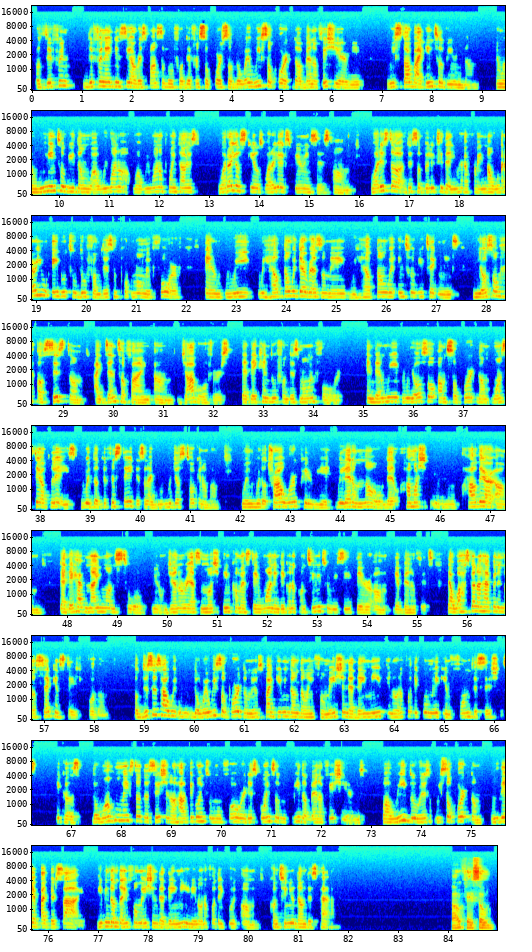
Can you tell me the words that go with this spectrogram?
Because different, different agencies are responsible for different support, so the way we support the beneficiary, we start by interviewing them. And when we interview them, what we wanna, what we wanna point out is, what are your skills, what are your experiences? Um, what is the disability that you have right now? What are you able to do from this moment forward? And we, we help them with their resume, we help them with interview techniques. We also assist them identifying, um, job offers that they can do from this moment forward. And then we, we also, um, support them once they are placed with the different stages, like we were just talking about when with a trial work period, we let them know that how much, how they're, um, that they have nine months to, you know, generate as much income as they want, and they're gonna continue to receive their, um, their benefits. That what's gonna happen in the second stage for them. So this is how we, the way we support them is by giving them the information that they need in order for they to make informed decisions. Because the one who makes the decision on how they're going to move forward is going to be the beneficiaries. What we do is we support them. We're there by their side, giving them the information that they need in order for they could um continue down this path. Okay, so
